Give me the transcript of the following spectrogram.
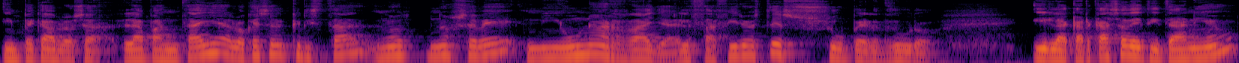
Impecable. O sea, la pantalla, lo que es el cristal, no, se ve ni una raya. El zafiro este es súper duro. Y la carcasa de titanio,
